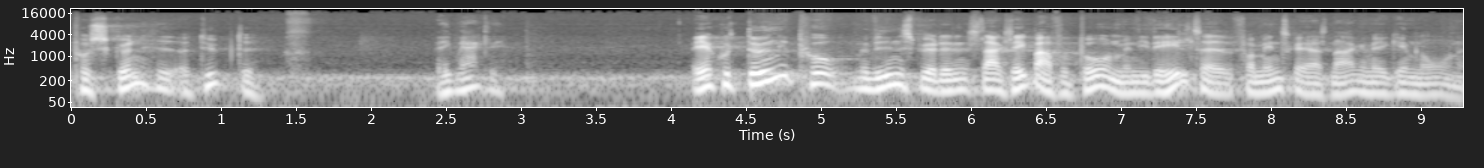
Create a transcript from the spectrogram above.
på skønhed og dybde. Er det ikke mærkeligt? Og jeg kunne dynge på med vidnesbyrd af den slags, ikke bare for bogen, men i det hele taget for mennesker, jeg har snakket med igennem årene.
